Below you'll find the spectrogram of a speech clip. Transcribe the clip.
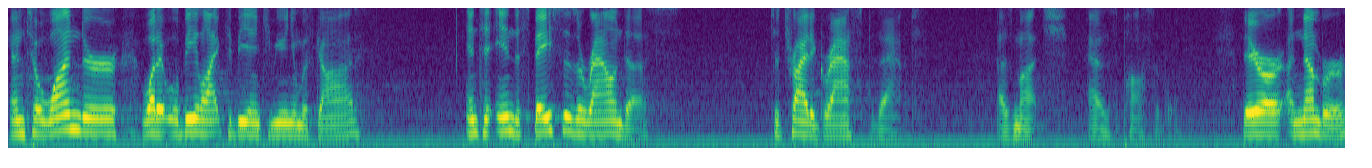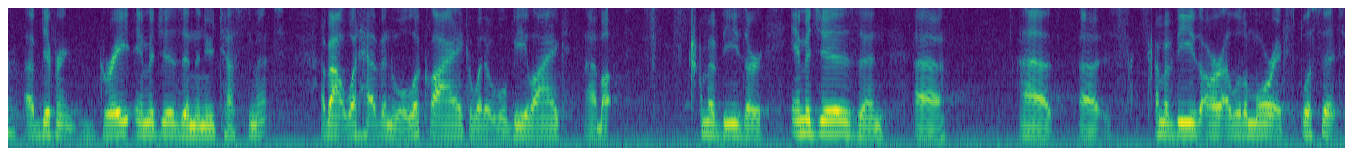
and to wonder what it will be like to be in communion with God, and to, in the spaces around us, to try to grasp that as much as possible. There are a number of different great images in the New Testament about what heaven will look like, what it will be like. Um, some of these are images, and uh, uh, uh, some of these are a little more explicit.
